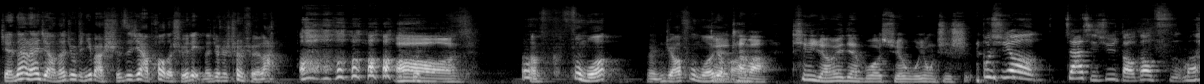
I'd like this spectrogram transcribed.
简单来讲呢，就是你把十字架泡到水里，那就是圣水啦。哦，啊，附魔，嗯，你只要附魔就对，好了。看吧，听原味电波学无用知识。不需要加几句祷告词吗？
